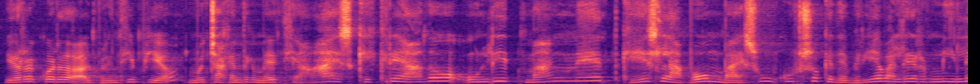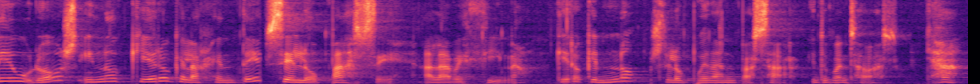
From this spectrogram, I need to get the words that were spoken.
Yo recuerdo al principio mucha gente que me decía, ah, es que he creado un lead magnet que es la bomba, es un curso que debería valer mil euros y no quiero que la gente se lo pase a la vecina. Quiero que no se lo puedan pasar. Y tú pensabas, ya,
